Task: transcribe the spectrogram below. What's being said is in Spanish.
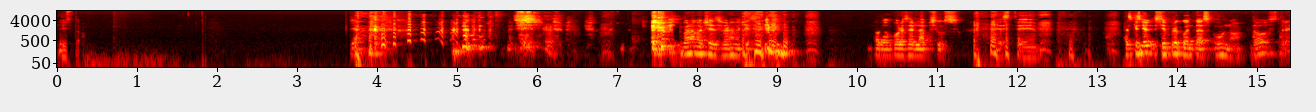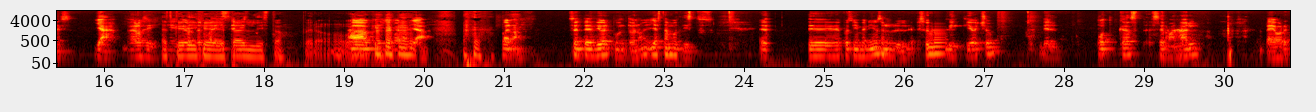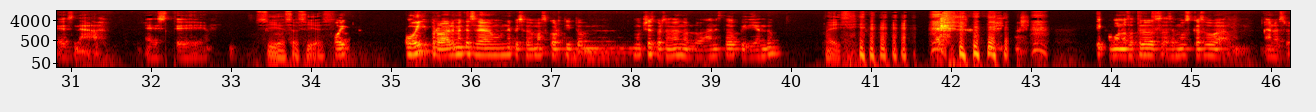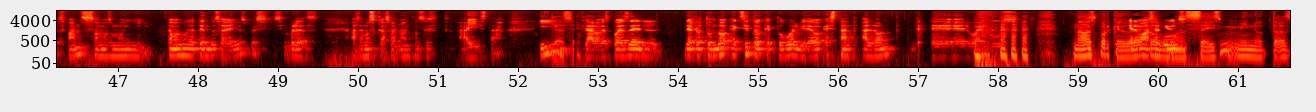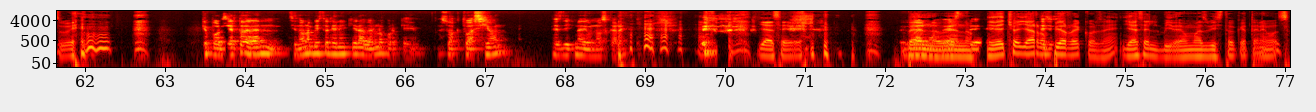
Listo. Ya. buenas noches, buenas noches. Perdón por ese lapsus. Este, es que sie- siempre cuentas uno, dos, tres. Ya, pero sí. Es que dije, estás listo. listo, pero... Ah, ok, bueno, ya. Bueno, se entendió el punto, ¿no? Ya estamos listos. Este, pues bienvenidos al episodio 28 del podcast semanal Peor es nada. Este, Sí, eso sí es. hoy, hoy probablemente sea un episodio más cortito. Muchas personas nos lo han estado pidiendo. Ahí sí. Y como nosotros hacemos caso a, a nuestros fans, somos muy, estamos muy atentos a ellos, pues siempre les hacemos caso, ¿no? Entonces, ahí está. Y claro, después del, del rotundo éxito que tuvo el video Stand Alone del buen Gus. No, es porque dura como seis minutos, güey. que por cierto, deben, si no lo han visto, tienen que ir a verlo porque su actuación es digna de un Oscar. ¿eh? Ya sé. Bueno, Véanlo, véanlo. este, Y de hecho ya rompió récords, ¿eh? Ya es el video más visto que tenemos.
